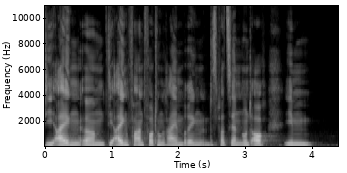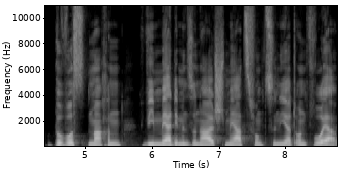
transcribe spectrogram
die, Eigen, ähm, die Eigenverantwortung reinbringen des Patienten und auch ihm bewusst machen, wie mehrdimensional Schmerz funktioniert und wo er,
